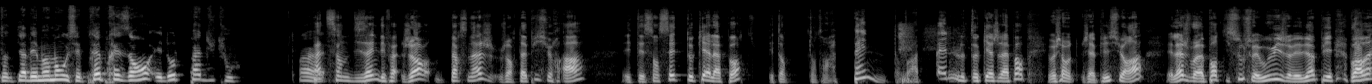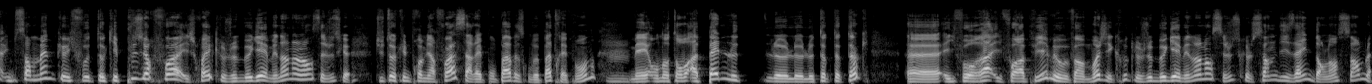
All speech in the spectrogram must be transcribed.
ouais. tu as des moments où c'est très présent et d'autres pas du tout. Ouais, pas de sound design des fois. Genre, personnage, genre, t'appuies sur A et t'es censé toquer à la porte et t'en- t'entends à peine, t'entends à peine le toquage à la porte. Et moi, j'ai- appuyé sur A et là, je vois la porte qui s'ouvre. Je fais oui, oui, j'avais bien appuyé. Même, il me semble même qu'il faut toquer plusieurs fois et je croyais que le jeu buguait. Mais non, non, non, c'est juste que tu toques une première fois, ça répond pas parce qu'on veut pas te répondre. Mm. Mais on entend à peine le, le, le- le toc toc toc. euh, et il faut, il faut appuyer. Mais enfin, moi, j'ai cru que le jeu buguait. Mais non, non, c'est juste que le sound design dans l'ensemble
